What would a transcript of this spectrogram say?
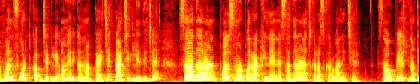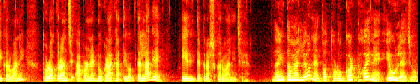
વન ફોર્થ કપ જેટલી અમેરિકન મકાઈ છે, કાચી જ લીધી છે. સાધારણ પલ્સ મોડ પર રાખીને એને સાધારણ જ ક્રશ કરવાની છે. સાવ પેસ્ટ નથી કરવાની. થોડો ક્રંચ આપણને ઢોકળા ખાતી વખતે લાગે એ રીતે ક્રશ કરવાની છે. દહીં તમે લ્યો ને તો થોડું ઘટ્ટ હોય ને એવું લેજો.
